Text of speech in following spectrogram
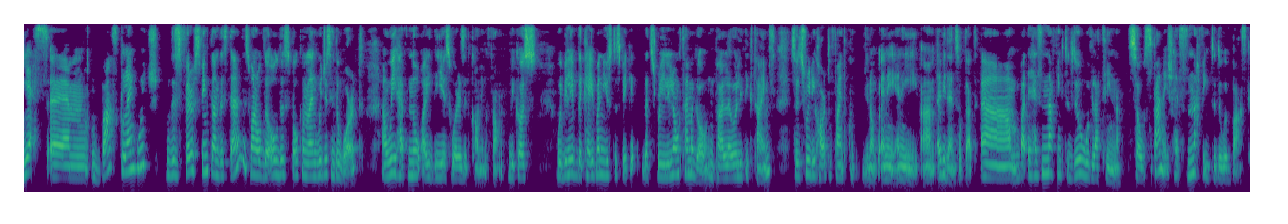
Yes, um, Basque language, this first thing to understand, is one of the oldest spoken languages in the world, and we have no ideas where is it coming from because we believe the cavemen used to speak it. That's really long time ago in Paleolithic times. So it's really hard to find, you know, any any um, evidence of that. Um, but it has nothing to do with Latin. So Spanish has nothing to do with Basque.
